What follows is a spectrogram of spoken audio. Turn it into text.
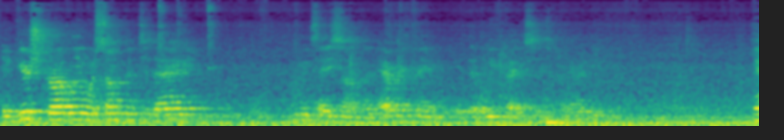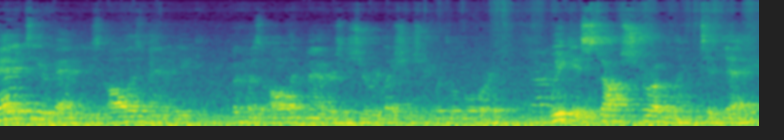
If you're struggling with something today, let me tell you something. Everything that we face is vanity. Vanity of vanities, all is vanity, because all that matters is your relationship with the Lord. We can stop struggling today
